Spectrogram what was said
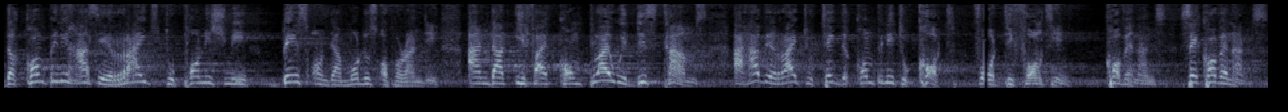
The company has a right to punish me based on their modus operandi. And that if I comply with these terms, I have a right to take the company to court for defaulting covenants. Say covenants.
